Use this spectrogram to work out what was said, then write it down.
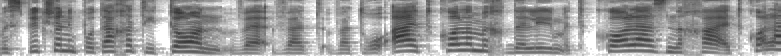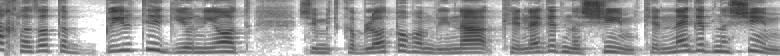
מספיק שאני פותחת עיתון, ו, ואת, ואת רואה את כל המחדלים, את כל ההזנחה, את כל ההחלטות הבלתי הגיוניות שמתקבלות פה במדינה כנגד נשים, כנגד נשים.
